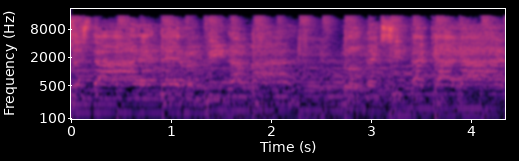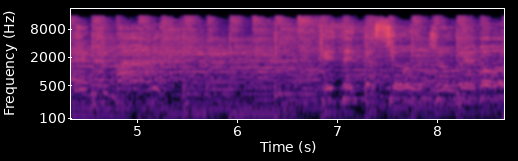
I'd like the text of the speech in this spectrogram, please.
Estar no me excita cagar en el mar. Qué tentación, yo me voy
